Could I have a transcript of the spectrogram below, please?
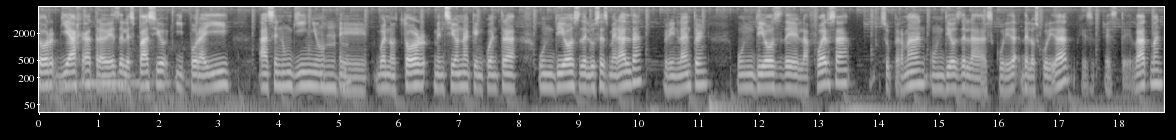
Thor viaja a través del espacio y por ahí hacen un guiño. Eh, bueno, Thor menciona que encuentra un dios de luz esmeralda, Green Lantern, un dios de la fuerza, Superman, un dios de la oscuridad, de la oscuridad, que es este Batman,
